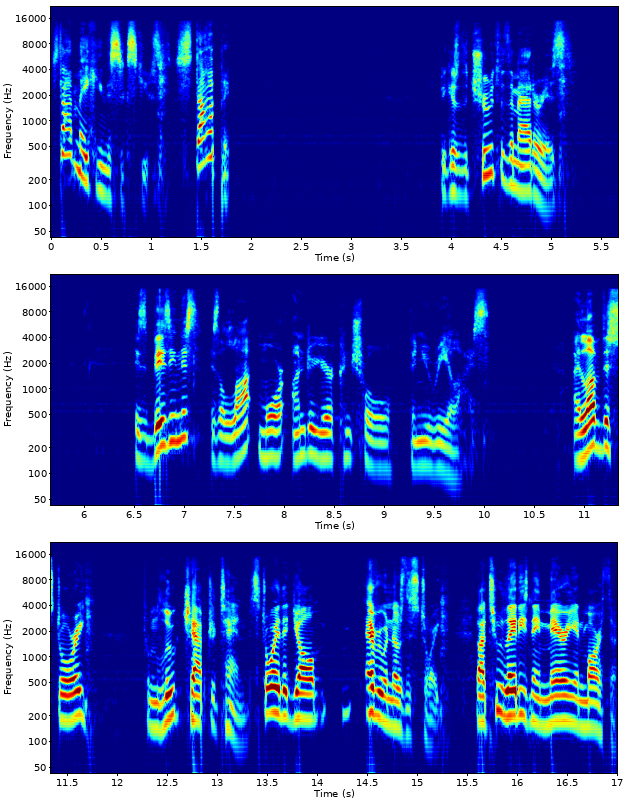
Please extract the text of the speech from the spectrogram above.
Stop making this excuse. Stop it. Because the truth of the matter is, is busyness is a lot more under your control than you realize. I love this story from Luke chapter 10. Story that y'all, everyone knows this story. About two ladies named Mary and Martha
